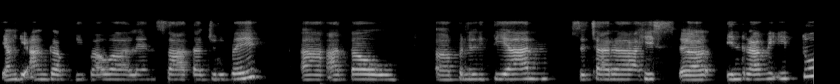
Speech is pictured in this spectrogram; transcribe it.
yang dianggap di bawah lensa tajrubai uh, atau uh, penelitian secara his, uh, indrawi itu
